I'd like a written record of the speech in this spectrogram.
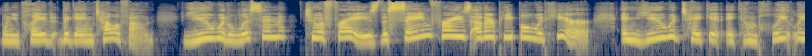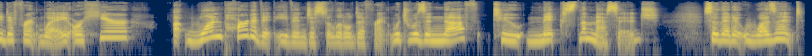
when you played the game telephone. You would listen to a phrase, the same phrase other people would hear, and you would take it a completely different way or hear uh, one part of it even just a little different, which was enough to mix the message so that it wasn't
